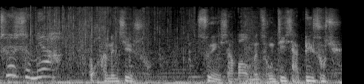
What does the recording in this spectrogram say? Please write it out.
这是什么呀？我还没进入，苏影霞把我们从地下逼出去。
